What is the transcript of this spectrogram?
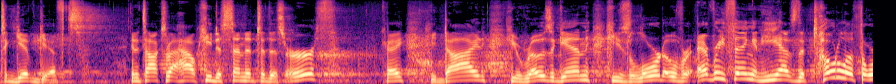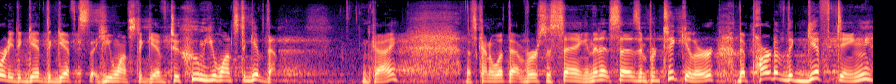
to give gifts. And it talks about how he descended to this earth. Okay? He died, he rose again, he's Lord over everything, and he has the total authority to give the gifts that he wants to give to whom he wants to give them. Okay? That's kind of what that verse is saying. And then it says, in particular, that part of the gifting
